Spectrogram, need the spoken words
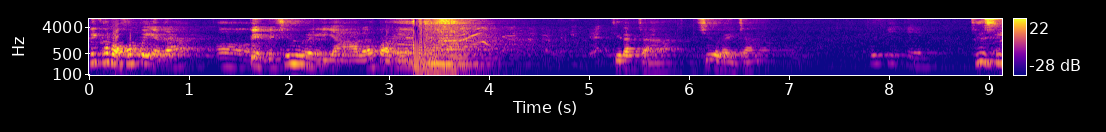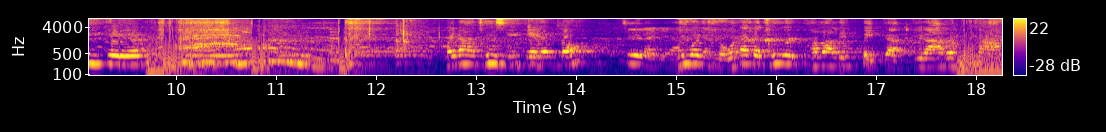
นี่เขาบอกเขาเปลี่ยนแล้วอ๋อเปลี่ยนเป็นชื่อเรยาแล้วตอนนี้ ที่รักจ๋าชื่ออะไรจ๊ะคือซีเกม ชื่อซีเกมไม่น่าชื่อซีเกมเนาะชื่ออะไรดีครับพี่ว่าอย่างหนูน่าจะชื่อพาราลิมปิกอะกีฬาบนกลาง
